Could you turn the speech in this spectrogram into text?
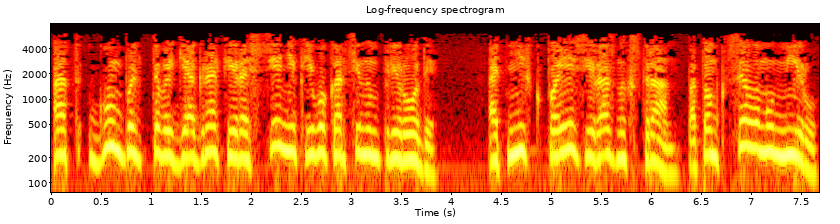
от Гумбольдтовой географии растений к его картинам природы, от них к поэзии разных стран, потом к целому миру,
